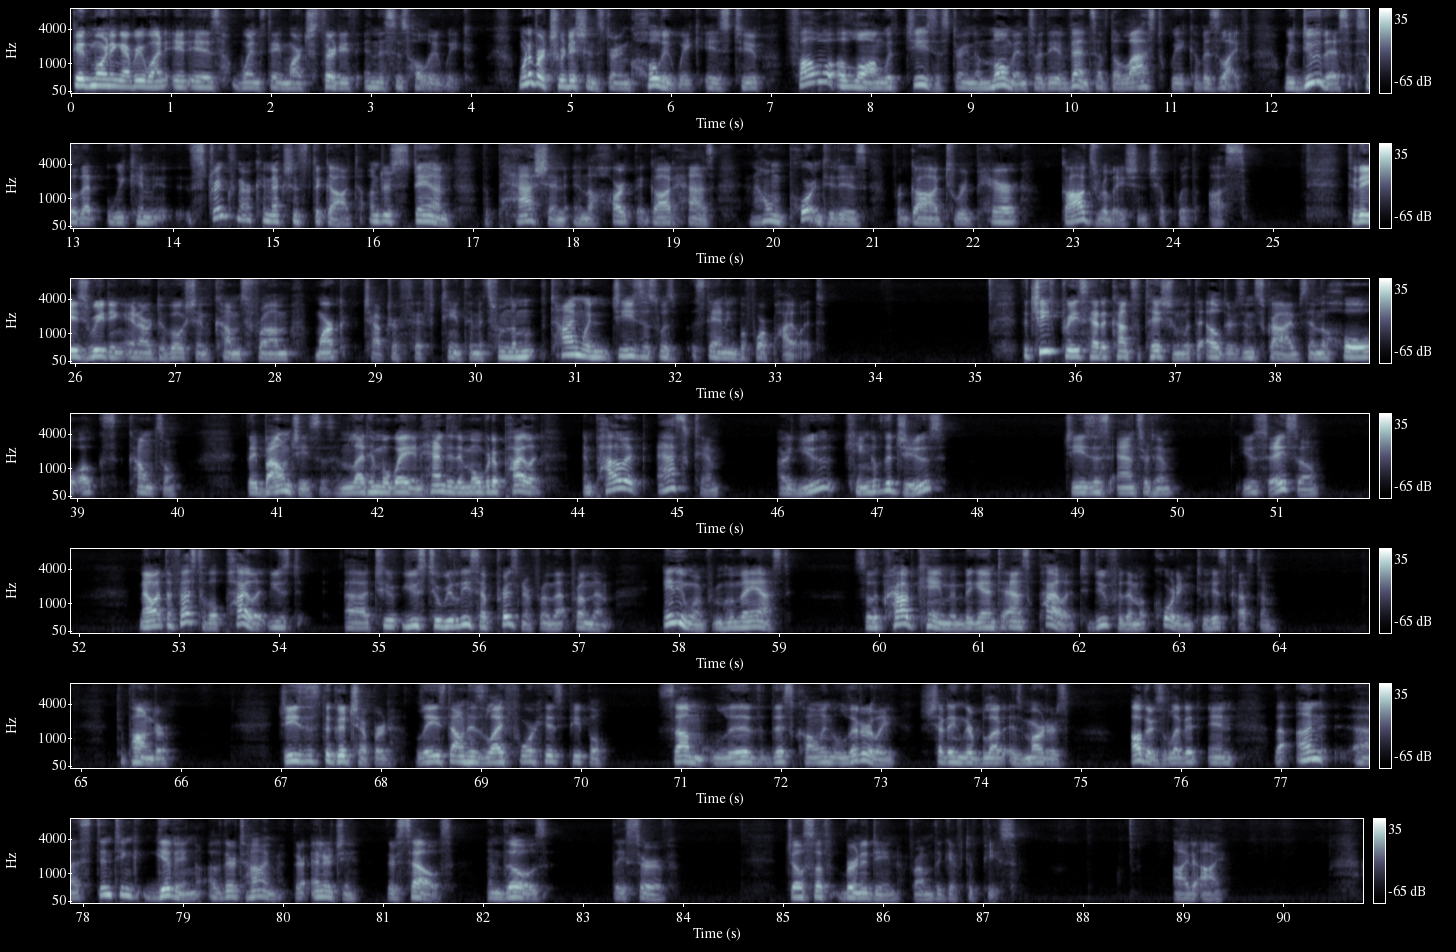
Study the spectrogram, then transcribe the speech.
Good morning, everyone. It is Wednesday, March 30th, and this is Holy Week. One of our traditions during Holy Week is to follow along with Jesus during the moments or the events of the last week of his life. We do this so that we can strengthen our connections to God, to understand the passion and the heart that God has, and how important it is for God to repair God's relationship with us. Today's reading in our devotion comes from Mark chapter 15, and it's from the time when Jesus was standing before Pilate. The chief priests had a consultation with the elders and scribes and the whole council. They bound Jesus and led him away and handed him over to Pilate. And Pilate asked him, Are you king of the Jews? Jesus answered him, You say so. Now at the festival, Pilate used uh, to used to release a prisoner from that from them, anyone from whom they asked. So the crowd came and began to ask Pilate to do for them according to his custom. To ponder. Jesus the Good Shepherd lays down his life for his people. Some live this calling literally, shedding their blood as martyrs. Others live it in the unstinting giving of their time, their energy, their selves, and those they serve. Joseph Bernardin from The Gift of Peace. Eye to eye.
